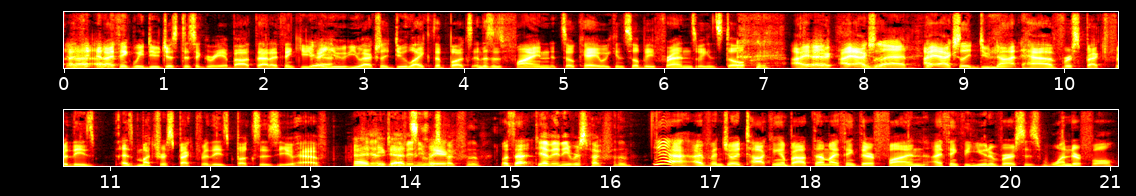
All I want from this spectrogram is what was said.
I And thi- I- and I- think we do just disagree about that. I think you Yeah. you you actually do like the books, and this is fine. It's okay. We can still be friends. We can still. I, I. I I'm actually glad. I actually do not have respect for these as much respect for these books as you have. I Do you- think do you have that's any clear. respect for them? What's that? Do you have any respect for them? Yeah, I've enjoyed talking about them. I think they're fun. I think the universe is wonderful.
